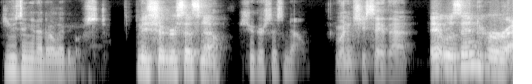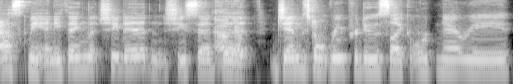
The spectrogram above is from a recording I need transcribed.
using another living host? Miss Sugar says no. Sugar says no. when did she say that? It was in her Ask Me Anything that she did, and she said Okay. that gems don't reproduce like ordinary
